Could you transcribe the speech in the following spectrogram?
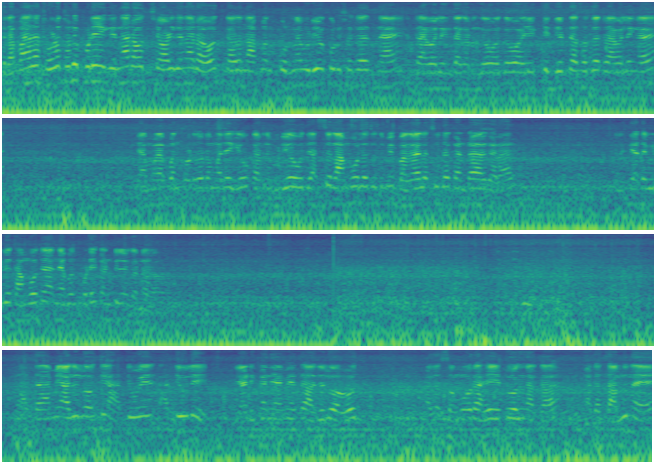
तर आपण थोडं पुढे घेणार आहोत शॉर्ट घेणार आहोत कारण आपण पूर्ण व्हिडिओ करू शकत नाही ट्रॅव्हलिंगचा कारण जवळजवळ एक ते दीड तासाचं ट्रॅव्हलिंग आहे. त्यामुळे आपण थोडं थोडं मध्ये घेऊ कारण व्हिडिओ जास्त लांबवलं तर तुम्ही बघायला सुद्धा कंटाळा कराल. ते आता व्हिडिओ थांबवतोय आणि आपण पुढे कंटिन्यू करणार आहोत. आता आम्ही आलेलो आहोत ते हातिवळे हातिवले. या ठिकाणी आम्ही आता आलेलो आहोत. आता समोर आहे टोल नाका. आता चालू नाही.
